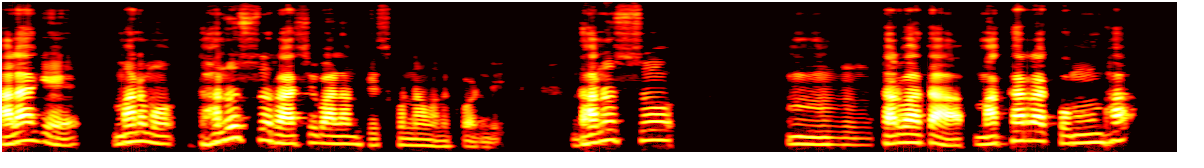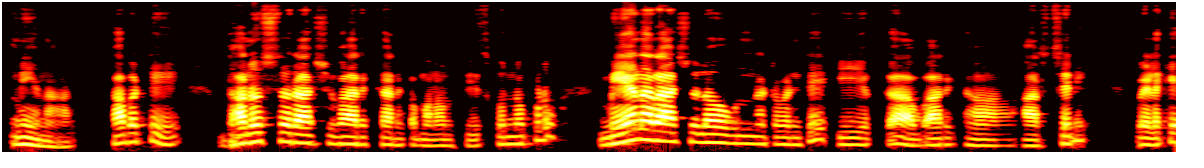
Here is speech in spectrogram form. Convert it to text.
అలాగే మనము ధనుస్సు రాశి వాళ్ళని తీసుకున్నాం అనుకోండి. ధనుస్సు తర్వాత మకర కుంభ మీనాలు. కాబట్టి ధనుస్సు రాశి వారికి కనుక మనం తీసుకున్నప్పుడు మీన రాశిలో ఉన్నటువంటి ఈ యొక్క వారి శని వీళ్ళకి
